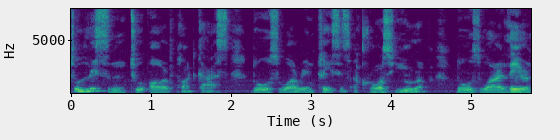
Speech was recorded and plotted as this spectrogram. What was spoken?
to listen to our podcast, those who are in places across Europe, those who are there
